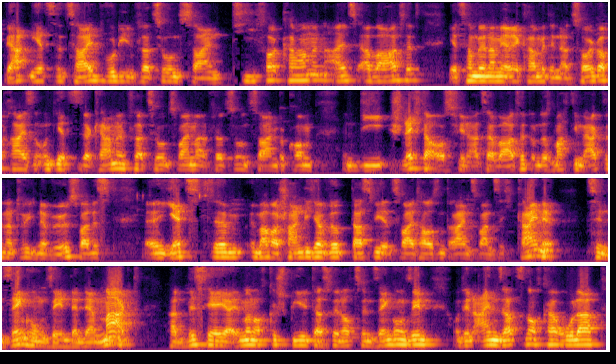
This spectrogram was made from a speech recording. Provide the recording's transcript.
Wir hatten jetzt eine Zeit, wo die Inflationszahlen tiefer kamen als erwartet. Jetzt haben wir in Amerika mit den Erzeugerpreisen und jetzt dieser Kerninflation zweimal Inflationszahlen bekommen, die schlechter ausfielen als erwartet. Und das macht die Märkte natürlich nervös, weil es äh, jetzt ähm, immer wahrscheinlicher wird, dass wir in 2023 keine Zinssenkung sehen. Denn der Markt hat bisher ja immer noch gespielt, dass wir noch Zinssenkung sehen. Und den einen Satz noch, Carola,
